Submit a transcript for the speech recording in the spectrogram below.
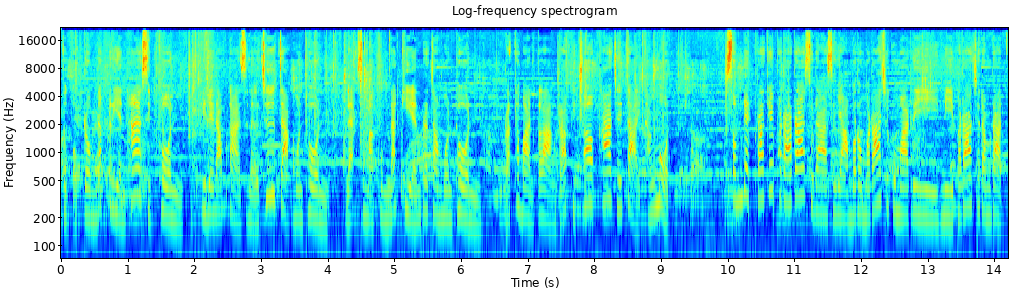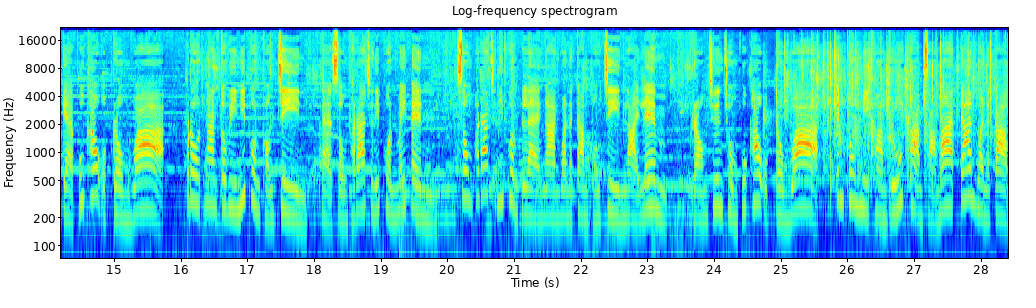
ฝึกอบรมนักเรียน 50 คน ที่ได้รับการเสนอชื่อจากมณฑลและสมาคมนักเขียนประจำมณฑลรัฐบาลกลางรับผิดชอบค่าใช้จ่ายทั้งหมดสมเด็จพระเทพรัตนราชสุดาสยามบรมราชกุมารี มีพระราชดำรัสแก่ผู้เข้าอบรมว่า โปรดงานกวีนิพนธ์ของจีน แต่ทรงพระราชนิพนธ์ไม่เป็น ทรงพระราชนิพนธ์แปลงานวรรณกรรมของจีนหลายเล่ม พร้อมชื่นชมผู้เข้าอบรมว่า เป็นคนมีความรู้ความสามารถด้านวรรณกรรม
